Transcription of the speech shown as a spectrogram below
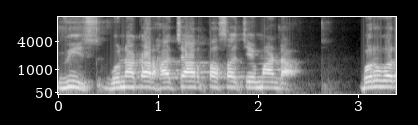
वीस. गुणाकार हा चार तासाचे मांडा. बरोबर?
